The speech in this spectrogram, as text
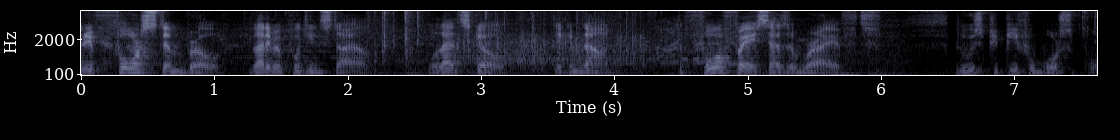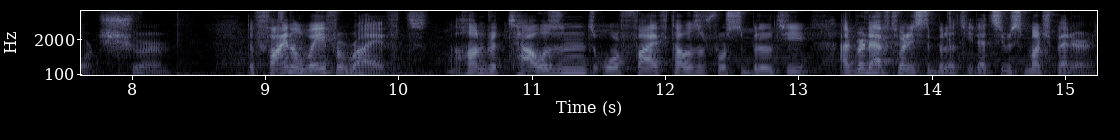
we force them, bro. Vladimir Putin style. Let's go. Take him down. The fourth phase has arrived. Lose PP for war support. Sure. The final wave arrived. 100,000 or 5,000 for stability. I'd rather have 20 stability. That seems much better.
